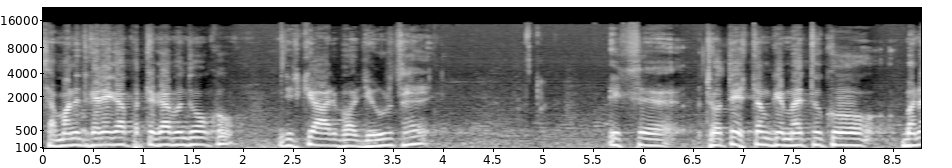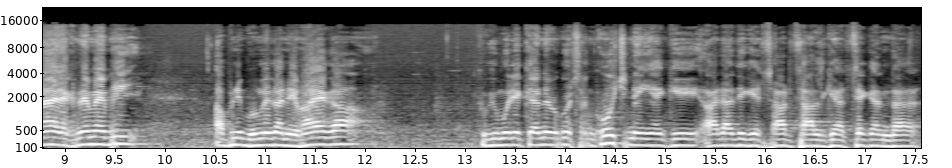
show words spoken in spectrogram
सम्मानित करेगा पत्रकार बंधुओं को, जिसकी आज बहुत ज़रूरत है। इस चौथे स्तंभ के महत्व को बनाए रखने में भी अपनी भूमिका निभाएगा, क्योंकि मुझे कहने में कोई संकोच नहीं है कि आज़ादी के साठ साल के अरसे के अंदर,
